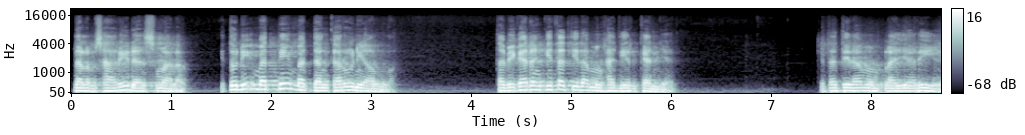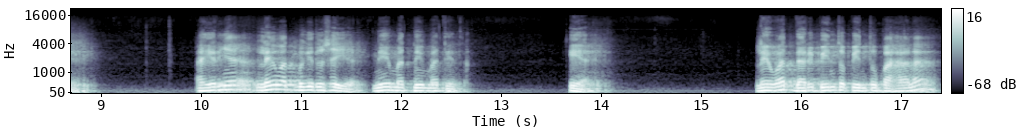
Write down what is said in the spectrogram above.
Dalam sehari dan semalam. Itu nikmat-nikmat dan karunia Allah. Tapi kadang kita tidak menghadirkannya. Kita tidak mempelajarinya. Akhirnya lewat begitu saja nikmat-nikmat itu. Iya. Lewat dari pintu-pintu pahala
